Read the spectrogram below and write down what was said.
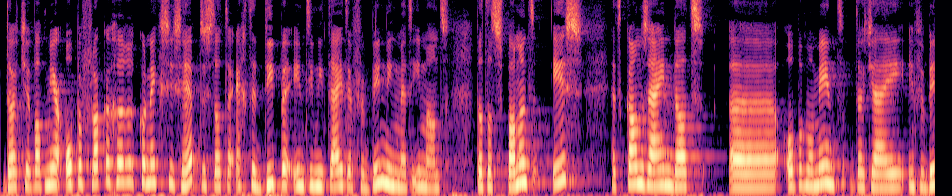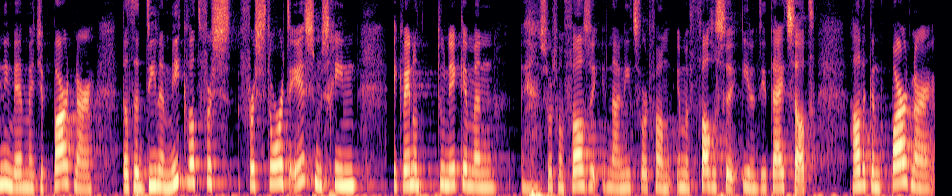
dat je wat meer oppervlakkigere connecties hebt. Dus dat er echt een diepe intimiteit en verbinding met iemand, dat dat spannend is. Het kan zijn dat uh, op het moment dat jij in verbinding bent met je partner, dat de dynamiek wat vers verstoord is. Misschien, ik weet nog, toen ik in mijn soort van valse, nou niet soort van, in mijn valse identiteit zat, had ik een partner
